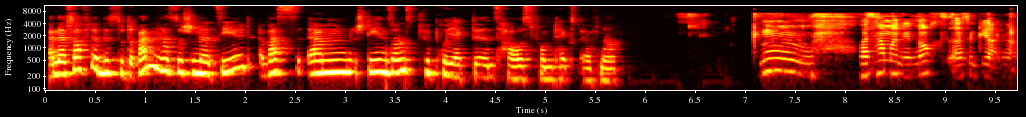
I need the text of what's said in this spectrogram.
An der Software bist du dran, hast du schon erzählt. Was ähm, stehen sonst für Projekte ins Haus vom Textöffner? Hm, was haben wir denn noch? Also ja, genau,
